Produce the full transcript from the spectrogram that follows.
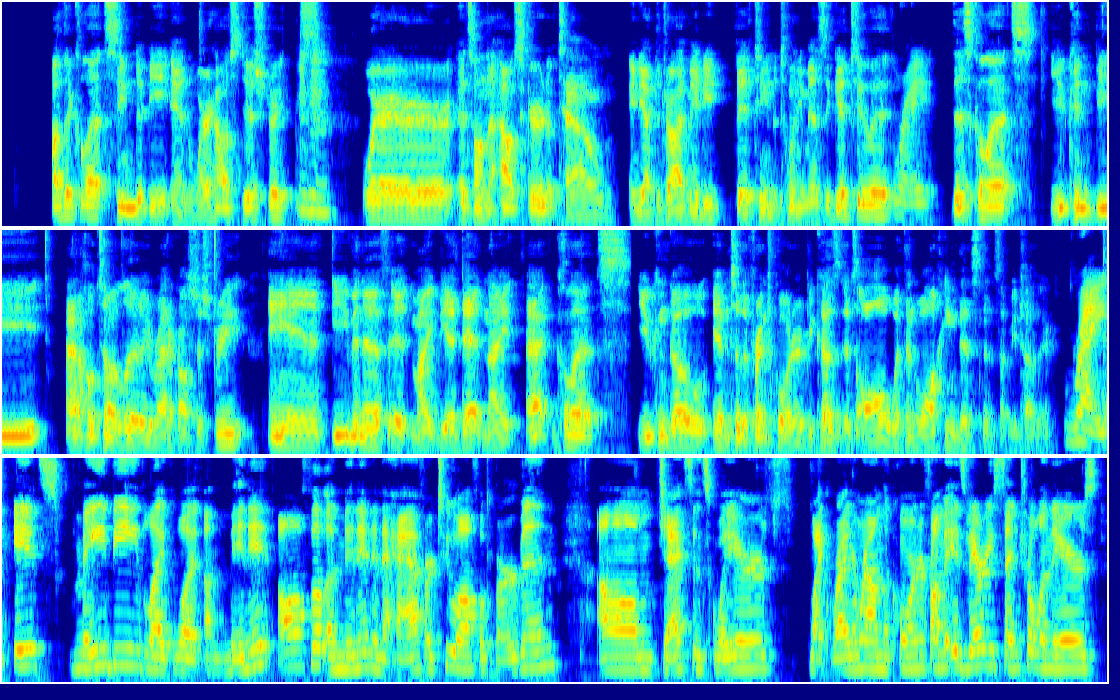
other Colettes seem to be in warehouse districts, Mhm. where it's on the outskirt of town and you have to drive maybe 15 to 20 minutes to get to it. Right. This Colette's, you can be at a hotel literally right across the street. And even if it might be a dead night at Colette's, you can go into the French Quarter because it's all within walking distance of each other. Right. It's maybe like what a minute off of a minute and a half or two off of Bourbon. Um, Jackson Square's like right around the corner from it. It's very central, and there's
